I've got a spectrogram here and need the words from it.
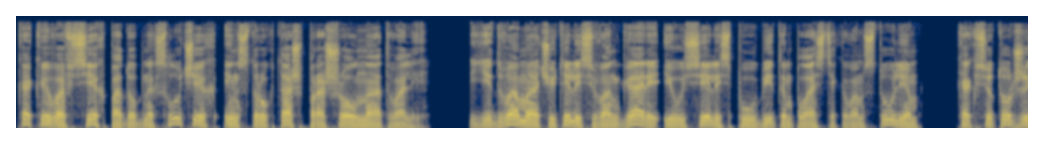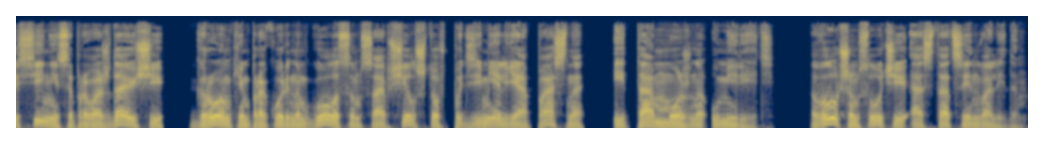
как и во всех подобных случаях, инструктаж прошел на отвали. Едва мы очутились в ангаре и уселись по убитым пластиковым стульям, как все тот же синий сопровождающий громким прокуренным голосом сообщил, что в подземелье опасно и там можно умереть. В лучшем случае остаться инвалидом.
